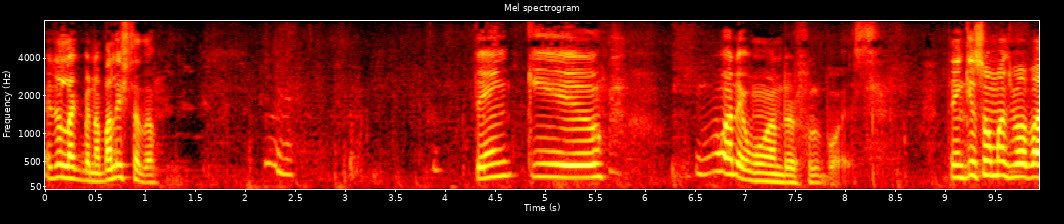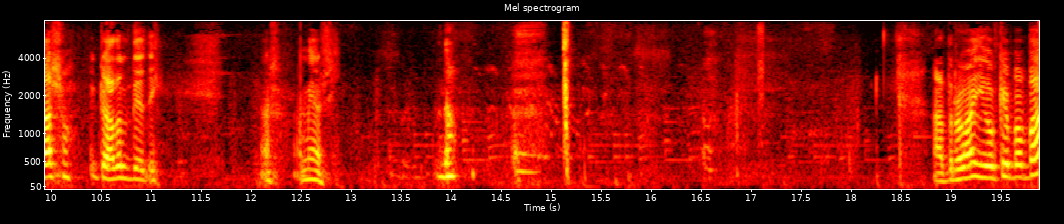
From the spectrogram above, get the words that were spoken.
এটা লাগবে না বালিশটা দাও। Thank you what a wonderful boys thank you so much বাবা আসো একটু আদর দিয়ে দিই। আসো আমি আসি। দাও। আদর ইউ ওকে বাবা?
